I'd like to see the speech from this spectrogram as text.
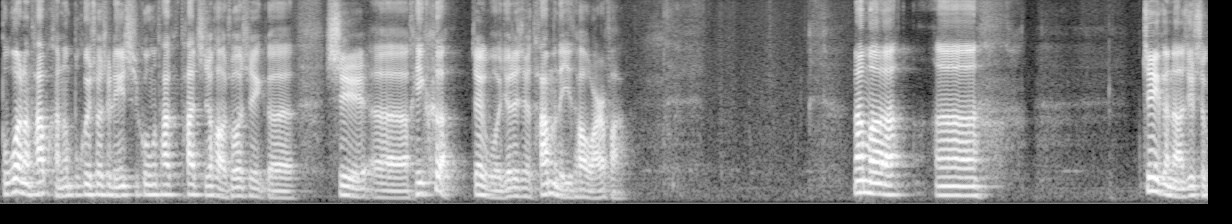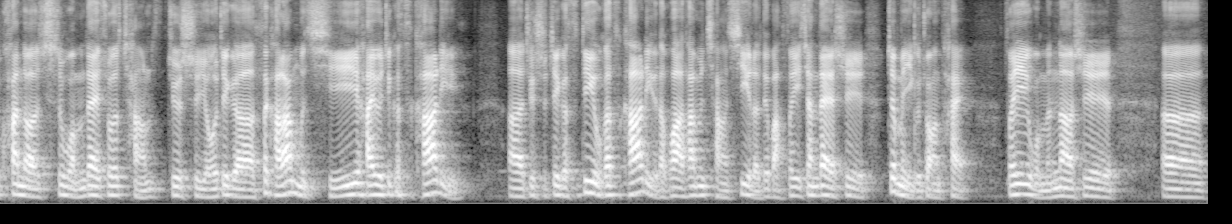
不过呢，他可能不会说是临时工，他他只好说这个是呃黑客，这个我觉得是他们的一套玩法。那么，呃，这个呢，就是看到是我们在说场，就是由这个斯卡拉姆齐还有这个斯卡里，呃，就是这个 Steve 和斯卡里的话，他们抢戏了，对吧？所以现在是这么一个状态。所以我们呢是，呃，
